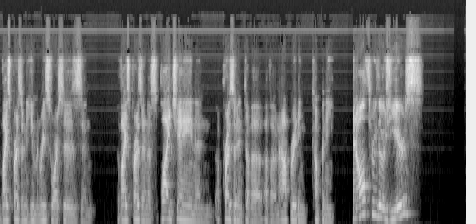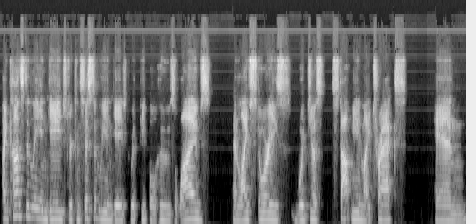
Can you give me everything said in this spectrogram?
vice president of human resources and the vice president of supply chain and a president of a of an operating company. And all through those years, I constantly engaged or consistently engaged with people whose lives and life stories would just stop me in my tracks and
